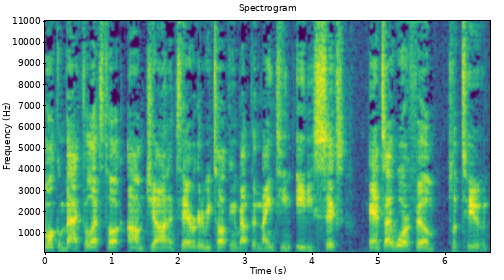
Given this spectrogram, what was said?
Everyone, welcome back to Let's Talk. I'm John, and today we're going to be talking about the 1986 anti-war film, Platoon.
